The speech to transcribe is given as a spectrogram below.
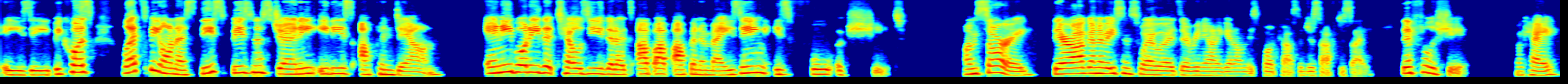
easy. Because let's be honest, this business journey, it is up and down. Anybody that tells you that it's up, up, up and amazing is full of shit. I'm sorry there are going to be some swear words every now and again on this podcast. I just have to say they're full of shit. Okay.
